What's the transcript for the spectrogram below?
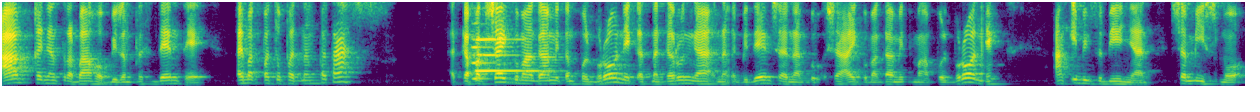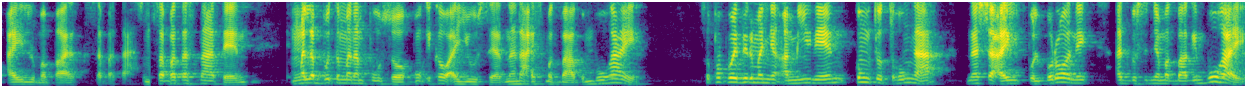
Ang kanyang trabaho bilang presidente ay magpatupad ng batas. At kapag siya ay gumagamit ng pulboronic at nagkaroon nga ng ebidensya na siya ay gumagamit ng mga pulboronic, ang ibig sabihin niyan, siya mismo ay lumabas sa batas. Sa batas natin, malambot naman ang puso kung ikaw ay user na nais magbagong buhay. So pwede naman niyang aminin kung totoo nga na siya ay pulboronic at gusto niya magbagong buhay.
